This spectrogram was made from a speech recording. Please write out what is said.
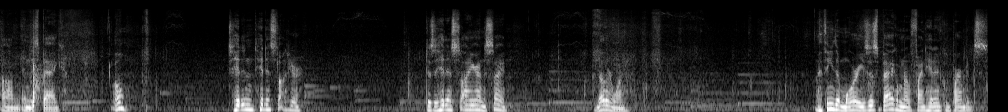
um, in this bag. Oh, hidden hidden slot here. There's a hidden slot here on the side. Another one. I think the more I use this bag, I'm gonna find hidden compartments.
